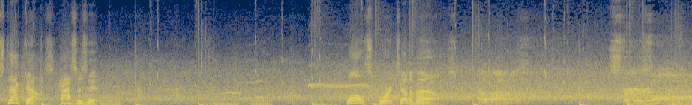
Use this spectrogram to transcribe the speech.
Stackhouse passes it. Ball squirts out of bounds. Out of bounds. Spurs ball.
